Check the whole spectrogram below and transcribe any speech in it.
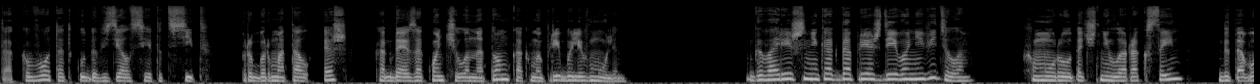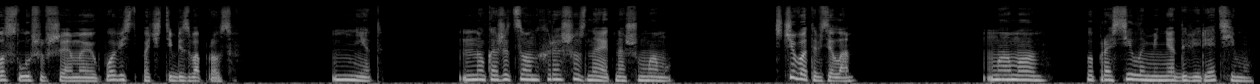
«Так вот откуда взялся этот сит», — пробормотал Эш, когда я закончила на том, как мы прибыли в Мулин. «Говоришь, никогда прежде его не видела?» — хмуро уточнила Роксейн, до того слушавшая мою повесть почти без вопросов. «Нет. Но, кажется, он хорошо знает нашу маму». «С чего ты взяла?» «Мама попросила меня доверять ему».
